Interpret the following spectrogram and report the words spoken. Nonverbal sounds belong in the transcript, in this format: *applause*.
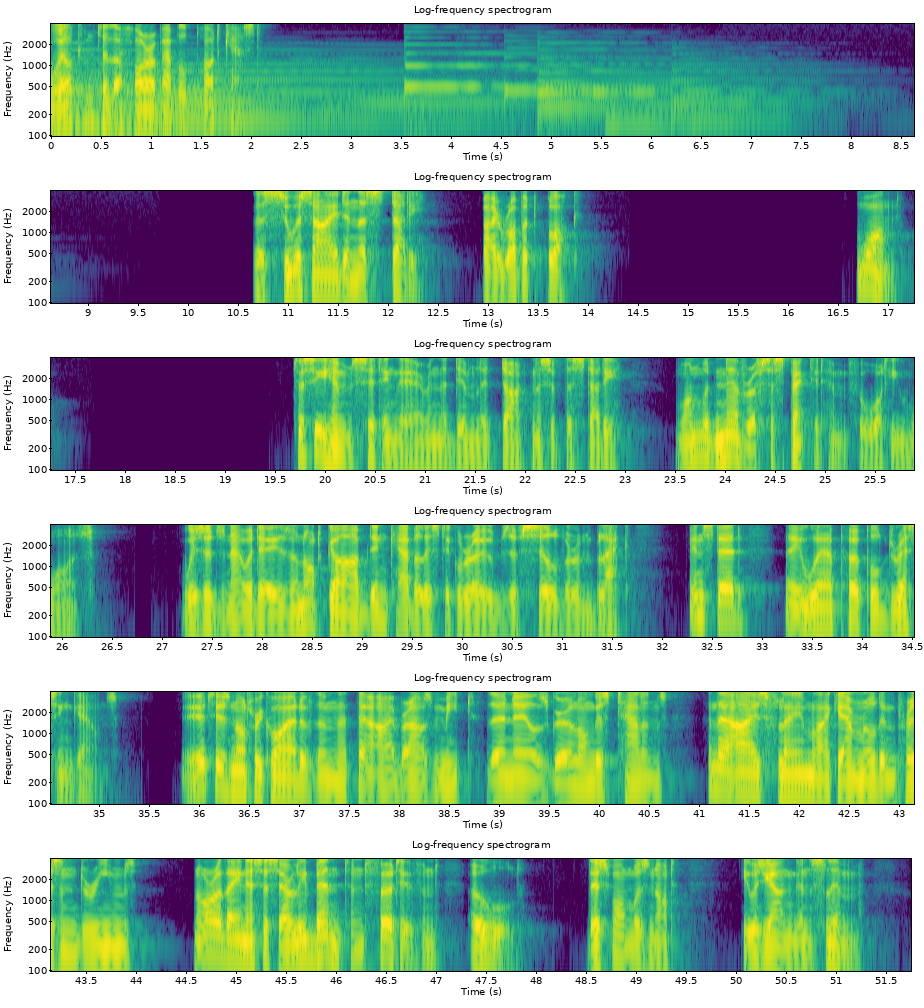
Welcome to the Horror Babble podcast. The Suicide in the Study by Robert Bloch. 1. To see him sitting there in the dim lit darkness of the study, one would never have suspected him for what he was. Wizards nowadays are not garbed in cabalistic robes of silver and black. Instead, they wear purple dressing gowns. It is not required of them that their eyebrows meet, their nails grow long as talons, and their eyes flame like emerald imprisoned dreams, nor are they necessarily bent and furtive and old. This one was not. He was young and slim,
